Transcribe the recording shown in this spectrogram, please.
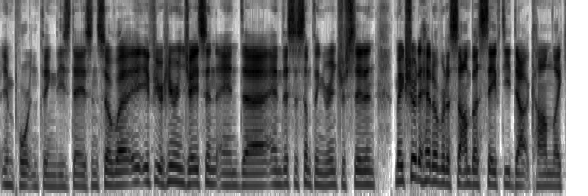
important thing these days. And so, uh, if you're hearing Jason and uh, and this is something you're interested in, make sure to head over to sambasafety.com. Like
